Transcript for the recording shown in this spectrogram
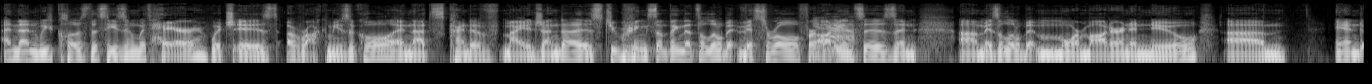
And then we close the season with Hair, which is a rock musical. And that's kind of my agenda is to bring something that's a little bit visceral for Yeah. audiences and um, is a little bit more modern and new. Um, and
